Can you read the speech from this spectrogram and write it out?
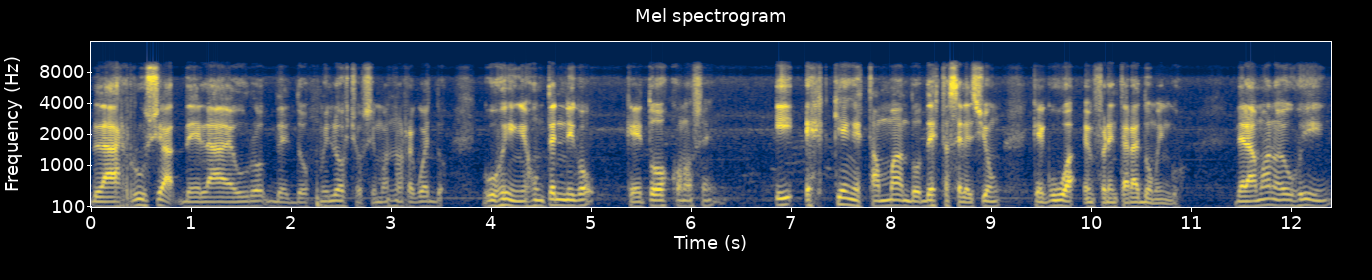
la Rusia de la Euro del 2008, si más no recuerdo. Gus Higgins es un técnico que todos conocen y es quien está en mando de esta selección que Cuba enfrentará el domingo. De la mano de Gus Higgins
